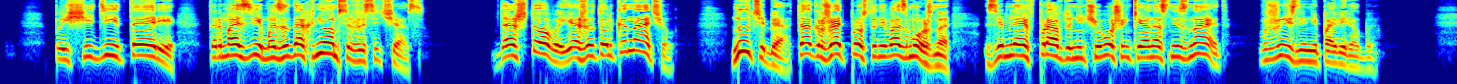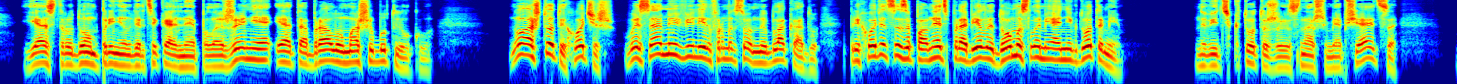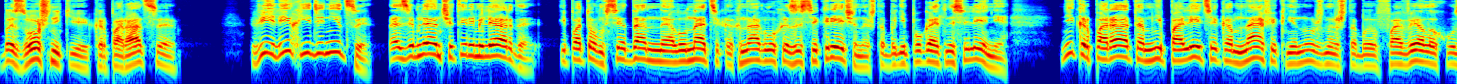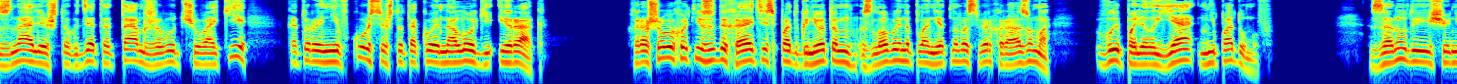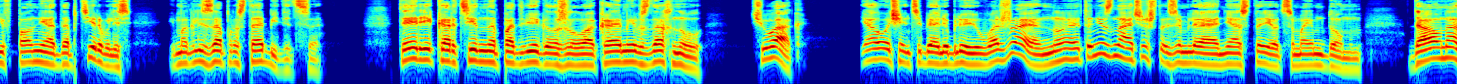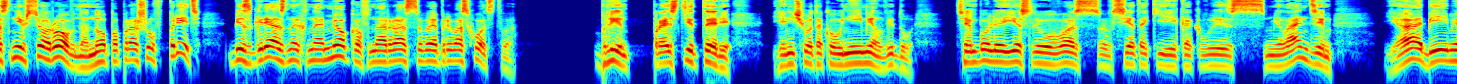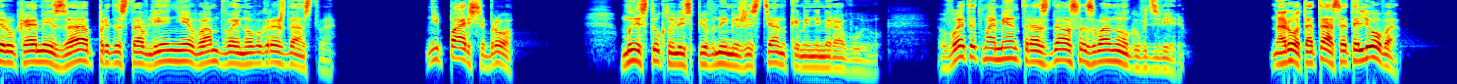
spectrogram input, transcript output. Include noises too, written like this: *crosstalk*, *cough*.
«Пощади, Терри! Тормози, мы задохнемся же сейчас!» «Да что вы, я же только начал!» «Ну тебя, так ржать просто невозможно! Земля и вправду ничегошеньки о нас не знает? В жизни не поверил бы!» Я с трудом принял вертикальное положение и отобрал у Маши бутылку. «Ну а что ты хочешь? Вы сами ввели информационную блокаду. Приходится заполнять пробелы домыслами и анекдотами». «Но ведь кто-то же с нашими общается. БЗОшники, корпорация. Вели единицы, а землян 4 миллиарда. И потом все данные о лунатиках наглухо засекречены, чтобы не пугать население. Ни корпоратам, ни политикам нафиг не нужно, чтобы в фавелах узнали, что где-то там живут чуваки, которые не в курсе, что такое налоги и рак. Хорошо вы хоть не задыхаетесь под гнетом злого инопланетного сверхразума, — выпалил я, не подумав зануды еще не вполне адаптировались и могли запросто обидеться. Терри картинно подвигал желваками и вздохнул. «Чувак, я очень тебя люблю и уважаю, но это не значит, что земля не остается моим домом. Да, у нас не все ровно, но попрошу впредь без грязных намеков на расовое превосходство». «Блин, прости, Терри, я ничего такого не имел в виду. Тем более, если у вас все такие, как вы с Миландием, я обеими руками за предоставление вам двойного гражданства. Не парься, бро. Мы стукнулись пивными жестянками на мировую. В этот момент раздался звонок в дверь. «Народ, Атас, это Лева!»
